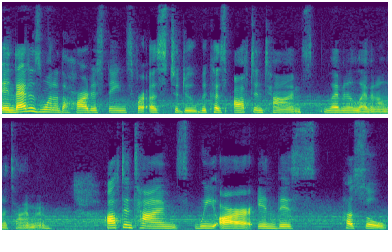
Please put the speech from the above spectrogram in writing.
And that is one of the hardest things for us to do because oftentimes, 11 11 on the timer oftentimes we are in this hustle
